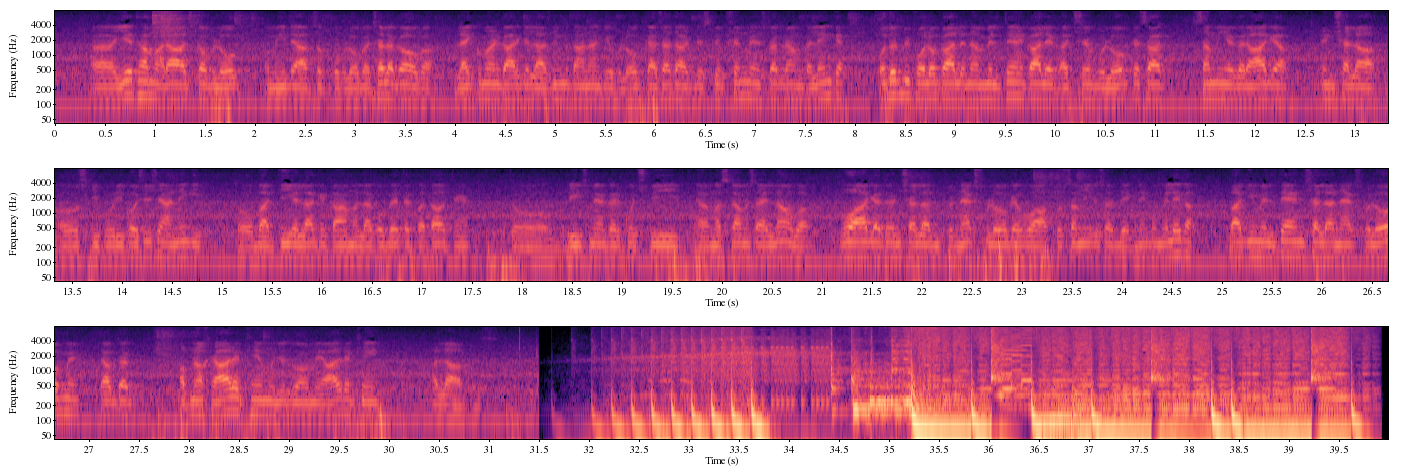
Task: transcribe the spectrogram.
ये था हमारा आज का ब्लॉग उम्मीद है आप सबको ब्लॉग अच्छा लगा होगा। लाइक कमेंट करके लाजमी बताना कि ब्लॉग कैसा था। डिस्क्रिप्शन में इंस्टाग्राम का लिंक है। उधर भी फॉलो कर लेना। मिलते हैं कल एक अच्छे ब्लॉग के साथ। समी अगर आ गया, इंशाल्लाह उसकी पूरी कोशिश है आने की। तो बाकी अल्लाह के काम, अल्लाह को बेहतर पता होते हैं। तो बीच में अगर कुछ भी मसला, मसाइल ना हुआ, वो आ गया तो इंशाल्लाह जो नेक्स्ट ब्लॉग है वो आपको समी के साथ देखने को मिलेगा। बाकी मिलते हैं इन नेक्स्ट ब्लॉग में। तब तक अपना ख्याल रखें, मुझे दुआ में याद रखें। अल्लाह हाफिज़।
